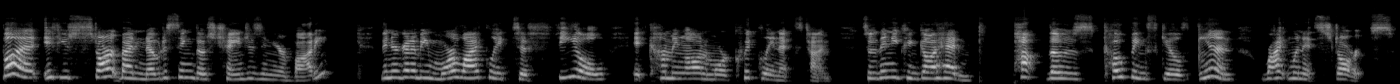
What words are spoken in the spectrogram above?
But if you start by noticing those changes in your body, then you're going to be more likely to feel it coming on more quickly next time. So then you can go ahead and pop those coping skills in right when it starts.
